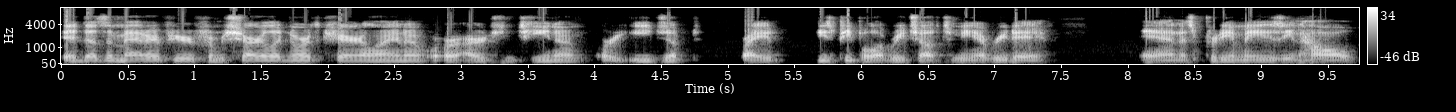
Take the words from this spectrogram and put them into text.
It doesn't matter if you're from Charlotte, North Carolina, or Argentina, or Egypt, right? These people reach out to me every day. And it's pretty amazing how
